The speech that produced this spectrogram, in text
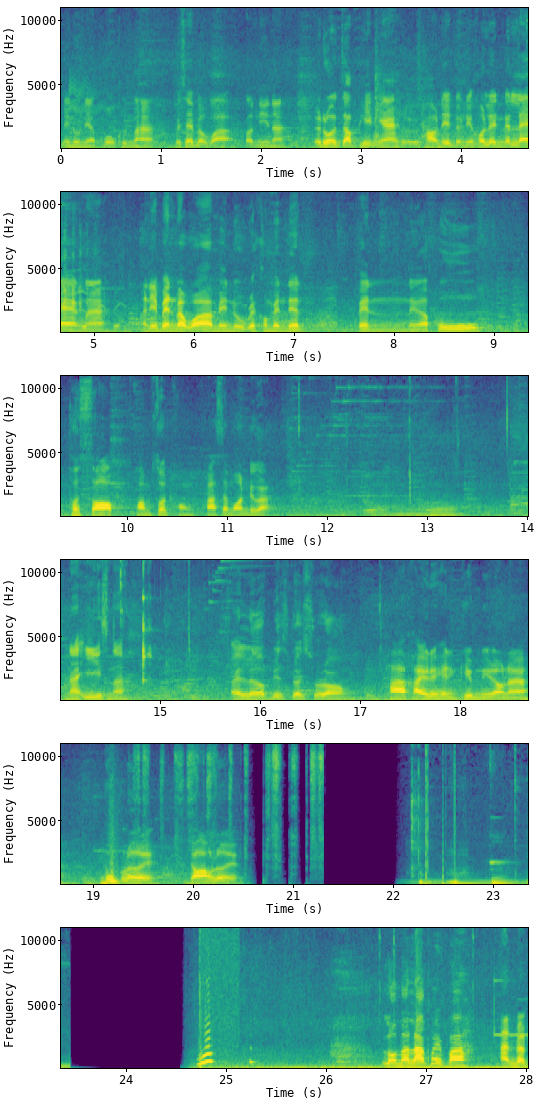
เมนูเนี้ยโผล่ขึ้นมา ไม่ใช่แบบว่าตอนนี้นะเดี๋ยวโดนจับผิดไงชาวเน็ตเดี๋ยวนี้เขาเล่นกันแรงนะ อันนี้เป็นแบบว่าเมนู recommended เป็นเนื้อปู ทดสอบความสดของปลาแซลมอนดีกว่าอืมน่าอีสนะ I love this restaurant ถ้าใครได้เห็นคลิปนี้แล้วนะ บุ๊กเลย จองเลย ลมน่ารักไปปะ อันแบบ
